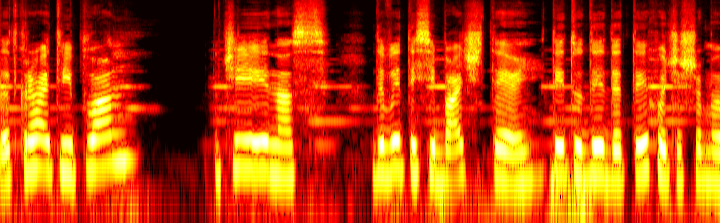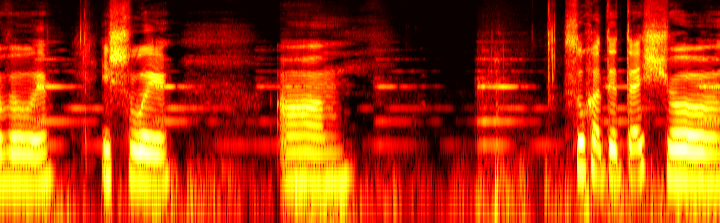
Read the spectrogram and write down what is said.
Відкривай твій план. Чи нас дивитись і бачити, йти туди, де ти хочеш, щоб ми вели, йшли. Слухати те, що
